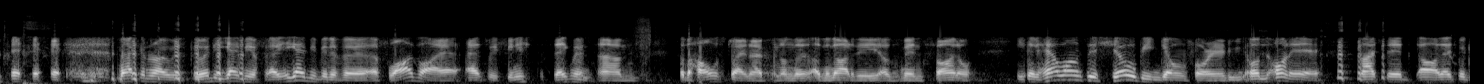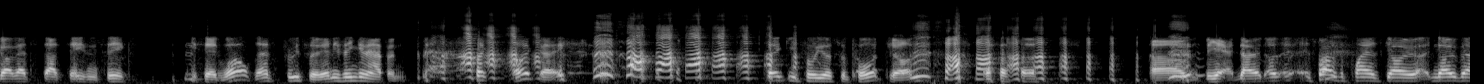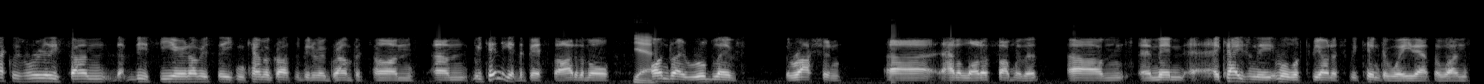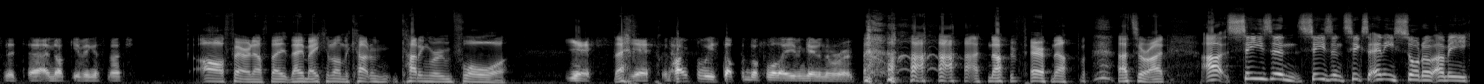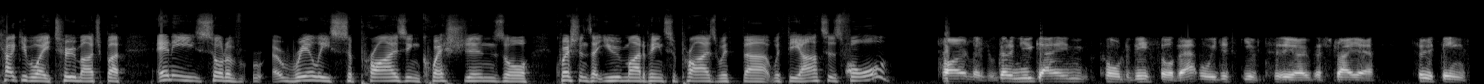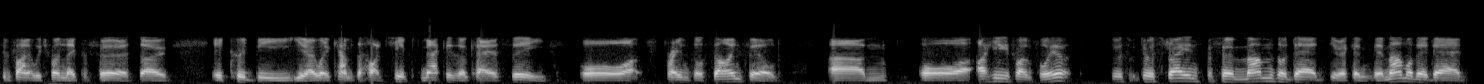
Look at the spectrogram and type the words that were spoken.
McEnroe was good. He gave me a he gave me a bit of a, a flyby as we finished the segment um, for the whole Australian Open on the on the night of the of the men's final. He said, "How long's this show been going for, Andy?" On on air. And I said, "Oh, we're about to start season six. He said, "Well, that's proof that anything can happen." like, okay. Thank you for your support, John. Um, but yeah, no. As far as the players go, Novak was really fun this year, and obviously he can come across a bit of a grump at times. Um, we tend to get the best side of them all. Yeah. Andrei Rublev, the Russian, uh, had a lot of fun with it. Um, and then occasionally, well, look, to be honest, we tend to weed out the ones that uh, are not giving us much. Oh, fair enough. They they make it on the cutting cutting room floor. Yes, yes, and hopefully we stop them before they even get in the room. no, fair enough. That's all right. Uh, season season six. Any sort of? I mean, you can't give away too much, but any sort of really surprising questions or questions that you might have been surprised with uh, with the answers for? Totally. We've got a new game called This or That, where we just give to, you know, Australia two things to find out which one they prefer. So it could be, you know, when it comes to hot chips, Macca's or KFC, or Friends or Seinfeld. Um, or, oh, here's one for you. Do, do Australians prefer mums or dads, do you reckon? Their mum or their dad?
